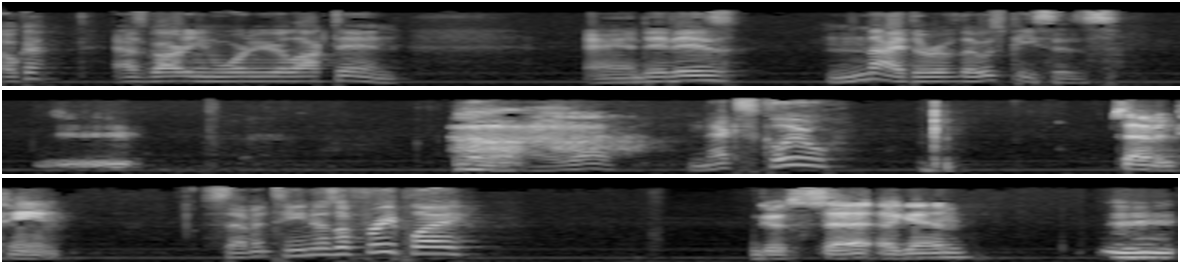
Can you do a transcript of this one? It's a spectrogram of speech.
Okay. Asgardian Warrior locked in. And it is neither of those pieces. Mm. Alright. Next clue. 17. 17 is a free play. Go set again. Mm.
